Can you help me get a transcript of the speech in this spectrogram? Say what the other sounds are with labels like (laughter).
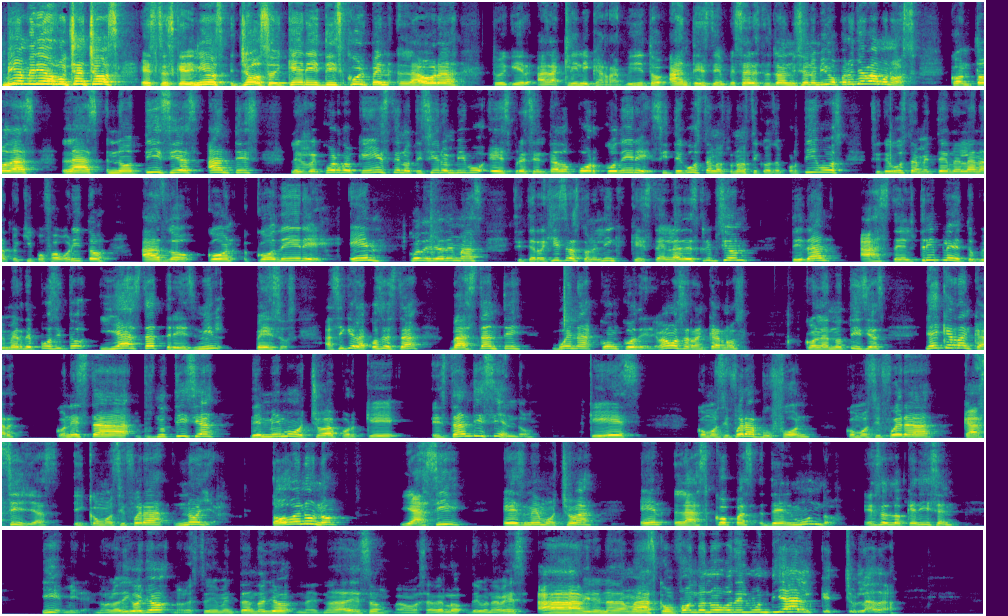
Bienvenidos muchachos, esto es Kerry News, yo soy Kerry, disculpen la hora, tuve que ir a la clínica rapidito antes de empezar esta transmisión en vivo, pero ya vámonos con todas las noticias. Antes, les recuerdo que este noticiero en vivo es presentado por Codere. Si te gustan los pronósticos deportivos, si te gusta meterle lana a tu equipo favorito, hazlo con Codere. En Codere además, si te registras con el link que está en la descripción, te dan hasta el triple de tu primer depósito y hasta 3 mil pesos. Así que la cosa está bastante buena con Codere. Vamos a arrancarnos con las noticias y hay que arrancar con esta pues, noticia de Memo Ochoa porque están diciendo que es como si fuera Bufón, como si fuera Casillas y como si fuera Neuer. Todo en uno. Y así es Memo Ochoa en las copas del mundo. Eso es lo que dicen. Y miren, no lo digo yo, no lo estoy inventando yo, no es nada de eso. Vamos a verlo de una vez. Ah, miren, nada más, con fondo nuevo del Mundial. ¡Qué chulada!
